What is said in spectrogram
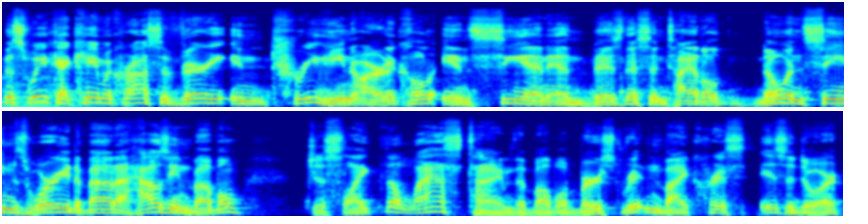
This week, I came across a very intriguing article in CNN Business entitled, No One Seems Worried About a Housing Bubble. Just like the last time the bubble burst, written by Chris Isidore,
